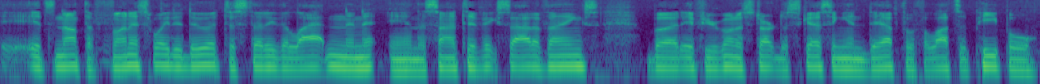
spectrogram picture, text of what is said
it's not the funnest way to do it to study the Latin and, and the scientific side of things. But if you're going to start discussing in depth with lots of people,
